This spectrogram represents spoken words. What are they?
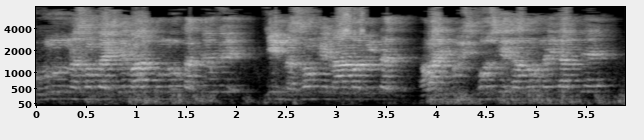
उन नशों का इस्तेमाल तुम लोग करते हुए जिन नशों के नाम अभी तक हमारी पुलिस फोर्स के साथ नहीं जानते हैं।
